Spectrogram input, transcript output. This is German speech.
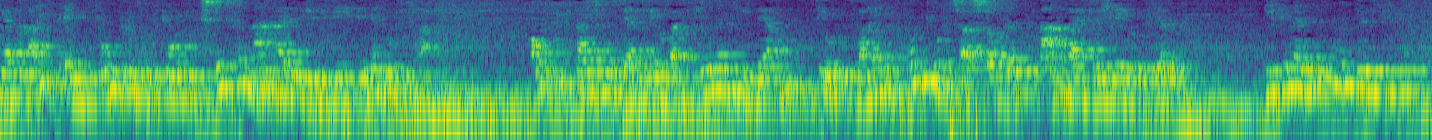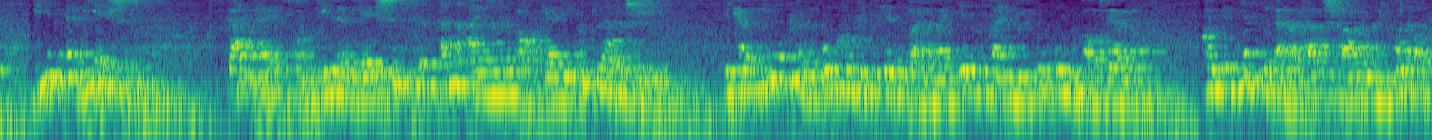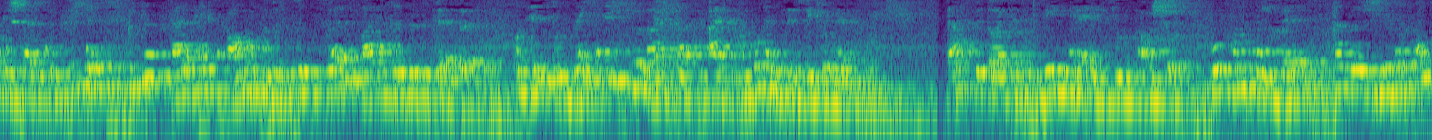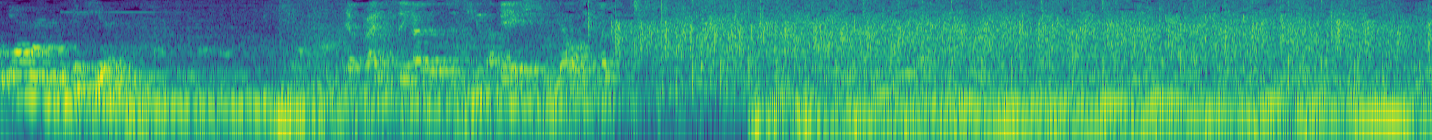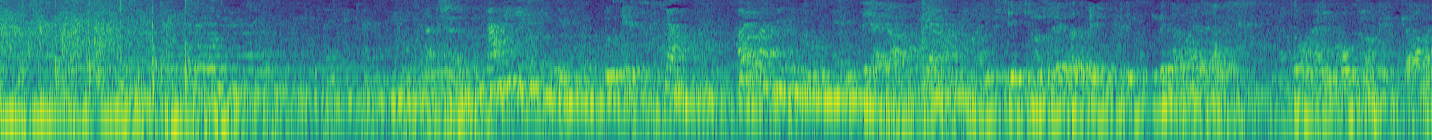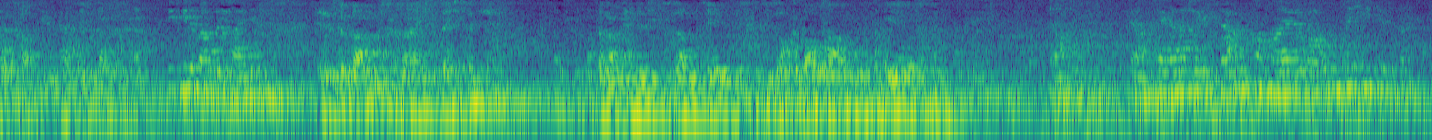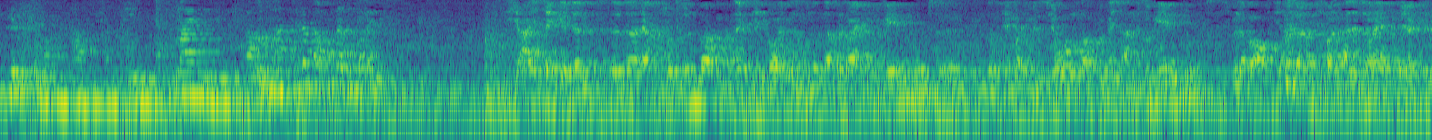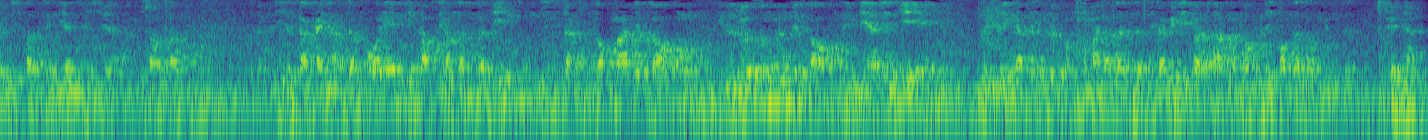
Der Preis Emissionsreduktion steht für nachhaltige Ideen in der Luftfahrt. Ausgezeichnet werden Innovationen, die Lärm, CO2 und Luftschadstoffe nachweislich reduzieren. Die Finalisten sind Deal Aviation. Skypex von Deal Aviation ist eine Einheit aus Galley und Lavatory. Die Kabinen können unkompliziert zu einer barrierefreien Lösung umgebaut werden. Kombiniert mit einer platzsparenden, Raum für bis zu zwölf weitere Sitzplätze und ist um 60 Kilo leichter als Konkurrenzentwicklungen. Das bedeutet weniger Emissionsausschuss, wovon Umwelt, Passagiere und Airline profitieren. Der Preisträger ist Dean Aviation. Herzlichen Gut geht's. Ja, freut man sich in so einem Moment. Sehr, ja. Sehr. Ja. Immerhin stehe ich nur stellvertretend für die ganzen Mitarbeiter, die an so einem großen Objekt gearbeitet haben. Vielen herzlichen Dank dafür. Wie viele waren beteiligt? Insgesamt vielleicht 60. Wenn man dann am Ende die zusammenzählt, die sie auch gebaut haben im Projekt. Okay. Ja. ja. Herr Janaschek, Sie sagen uns nochmal, warum es richtig ist, dass die jetzt gewonnen haben vom Team. Was meinen Sie? Warum hat Sie das auch überzeugt? Ja, ich denke, dass äh, da Herzblut drin war, mit 60 Leuten in so eine Sache reinzugehen und äh, um das Thema Emissionen auch wirklich anzugehen. Und ich will aber auch die anderen, ich fand alle drei Projekte wirklich faszinierend, die ich mir angeschaut habe. Also da will ich jetzt gar keinen hervorheben. Ich glaube, sie haben das verdient und ich sage es nochmal, wir brauchen diese Lösungen, wir brauchen sie mehr denn je. Und deswegen herzlichen Glückwunsch von meiner Seite, dass Sie da geliefert haben und hoffentlich kommt das auch in die Umsetzung. Vielen Dank.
